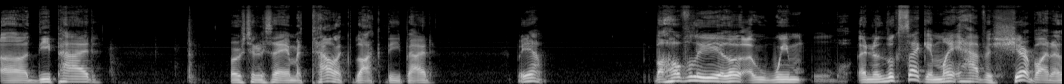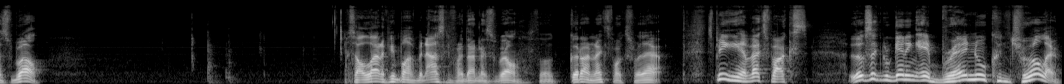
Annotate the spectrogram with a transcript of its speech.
uh, D pad, or should I say a metallic black D pad. But yeah, but hopefully, look, uh, we and it looks like it might have a share button as well. So a lot of people have been asking for that as well. So good on Xbox for that. Speaking of Xbox, it looks like we're getting a brand new controller,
